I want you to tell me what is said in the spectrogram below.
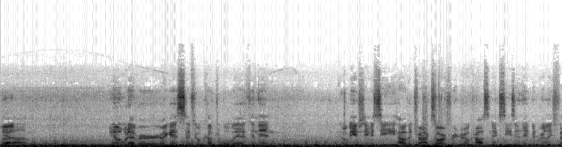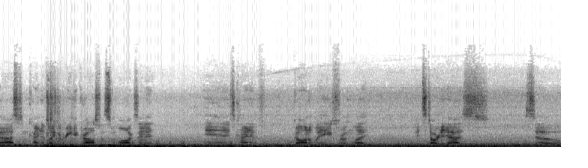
But, Yeah. um, you know, whatever I guess I feel comfortable with, and then it'll be interesting to see how the tracks are for endurocross next season. They've been really fast and kind of like arena cross with some logs in it, and it's kind of gone away from what it started as. So,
